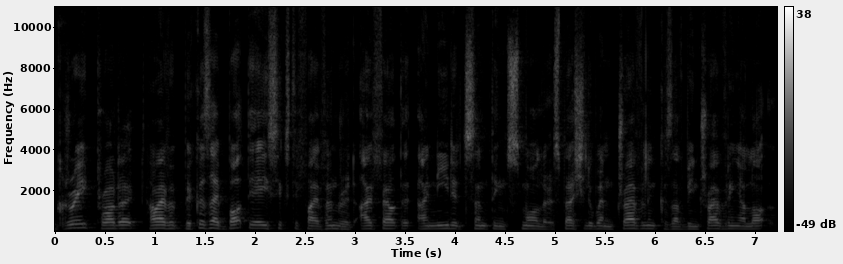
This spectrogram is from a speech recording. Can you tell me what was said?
Great product. However, because I bought the A6500, I felt that I needed something smaller, especially when traveling, because I've been traveling a lot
